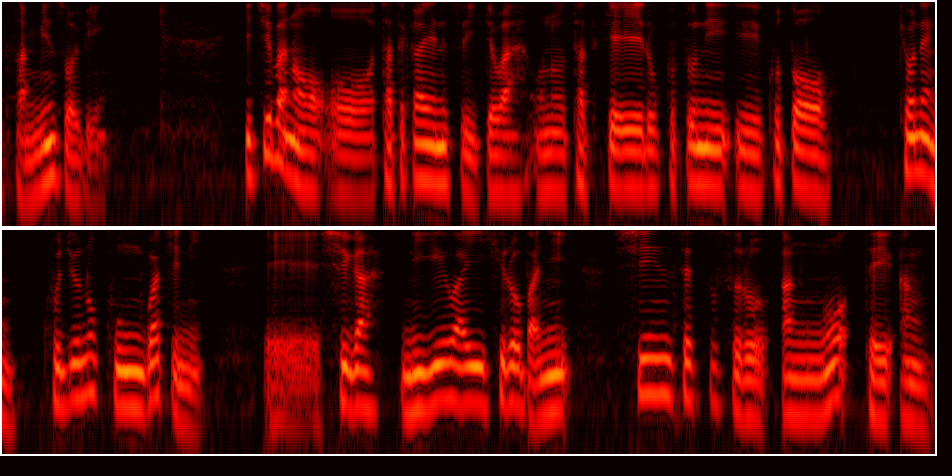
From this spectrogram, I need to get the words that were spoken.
ー、三民総便市場の建て替えについてはこの建て替えることに、えー、ことを去年九十の今月に、えー、市がにぎわい広場に新設する案を提案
